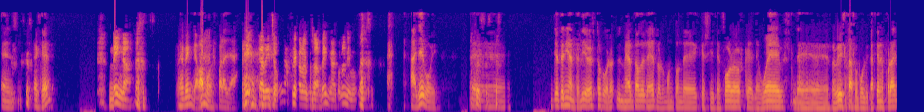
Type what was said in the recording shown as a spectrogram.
En, ¿El qué? Venga. Eh, venga, vamos para allá. Te has dicho, voy a explicar una cosa. Venga, con ánimo. Allí voy. Eh, yo tenía entendido esto, porque me he hartado de leerlo en un montón de, que si de foros, que de webs, de revistas o publicaciones por ahí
